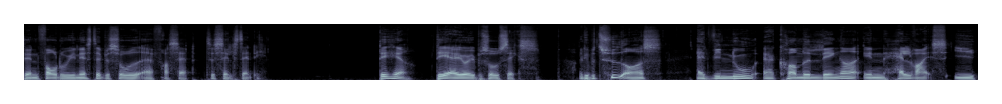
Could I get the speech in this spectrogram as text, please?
den får du i næste episode af Fra Sat til Selvstændig. Det her, det er jo episode 6. Og det betyder også, at vi nu er kommet længere end halvvejs i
